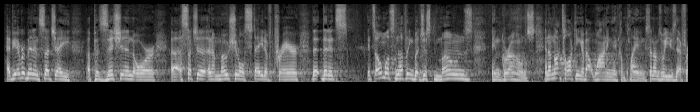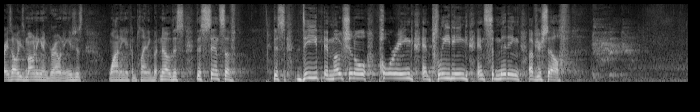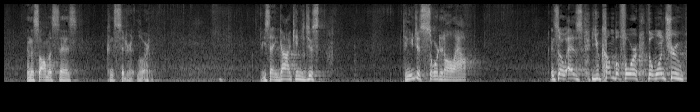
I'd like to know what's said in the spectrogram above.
Have you ever been in such a, a position or uh, such a, an emotional state of prayer that, that it's, it's almost nothing but just moans and groans. And I'm not talking about whining and complaining. Sometimes we use that phrase, oh, he's moaning and groaning. He's just whining and complaining. But no, this, this sense of this deep emotional pouring and pleading and submitting of yourself. And the psalmist says, Consider it, Lord. He's saying, God, can you just can you just sort it all out? And so as you come before the one true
